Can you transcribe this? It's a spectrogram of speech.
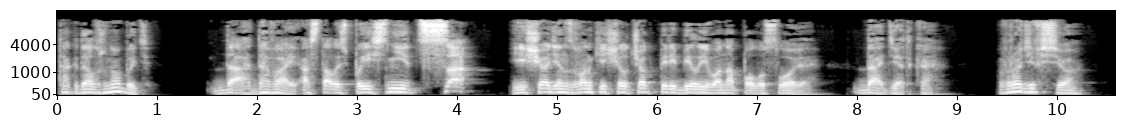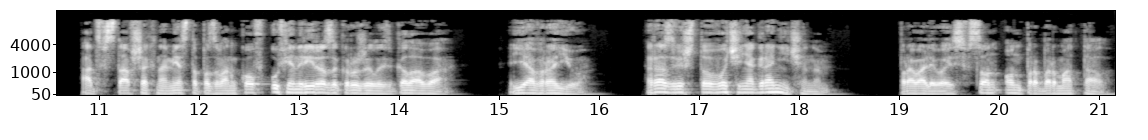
«Так должно быть?» «Да, давай, осталось поясниться!» Еще один звонкий щелчок перебил его на полуслове. «Да, детка». «Вроде все». От вставших на место позвонков у Фенрира закружилась голова. «Я в раю. Разве что в очень ограниченном». Проваливаясь в сон, он пробормотал.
